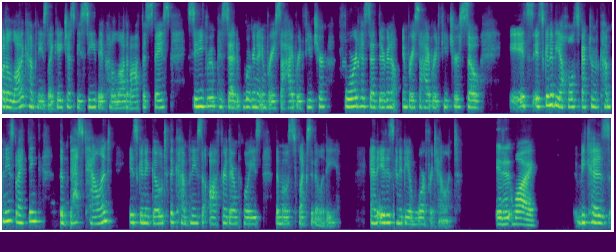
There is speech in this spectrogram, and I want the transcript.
But a lot of companies like HSBC, they've cut a lot of office space. Citigroup has said, we're going to embrace a hybrid future. Ford has said they're going to embrace a hybrid future. So it's, it's going to be a whole spectrum of companies. But I think the best talent is going to go to the companies that offer their employees the most flexibility. And it is going to be a war for talent. It is why? because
